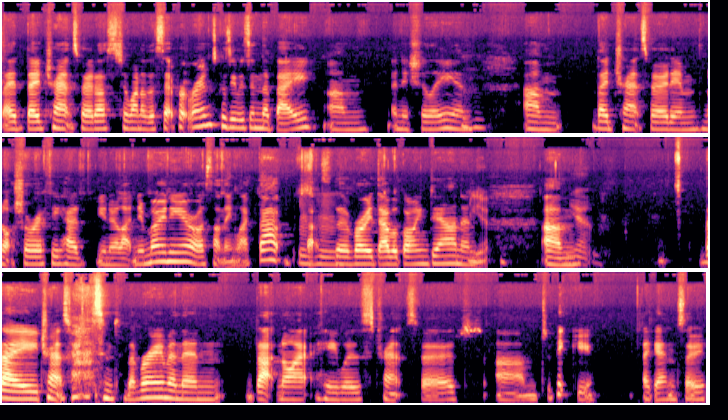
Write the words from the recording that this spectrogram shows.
they they transferred us to one of the separate rooms because he was in the bay um, initially and Mhm. um, they'd transferred him not sure if he had you know like pneumonia or something like that that's Mhm. the road they were going down and Yeah. um, Yeah. they transferred us into the room and then that night he was transferred um, to PICU again so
